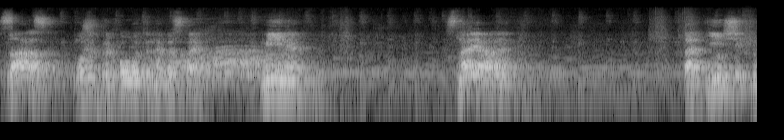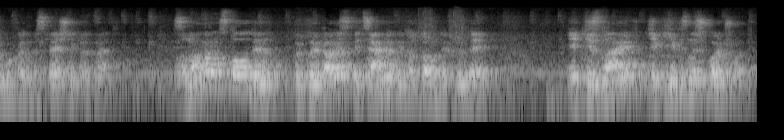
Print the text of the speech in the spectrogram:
зараз можуть приховувати небезпеку. Міни, снаряди та інші вибухонебезпечні предмети. За номером 101 викликають спеціально підготовлених людей, які знають, як їх знешкоджувати.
